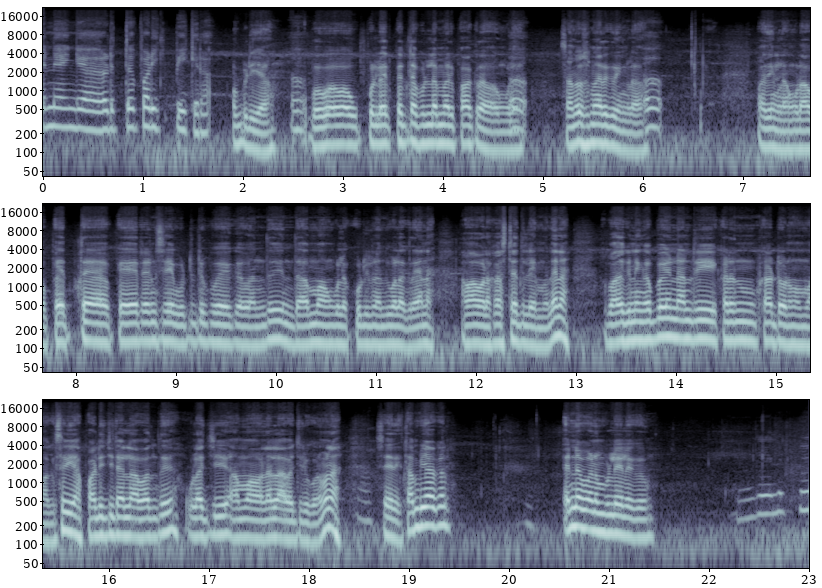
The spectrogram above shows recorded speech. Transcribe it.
என்னை இங்கே எடுத்து படிப்பிக்கிறா. அப்படியா? இப்போ பிள்ளை பெத்த பிள்ளை மாதிரி பார்க்குறா உங்களை? சந்தோஷமா இருக்கிறீங்களா? பார்த்தீங்களா உங்களை பெத்த பேரண்ட்ஸை விட்டுட்டு போயிருக்க வந்து இந்த அம்மா உங்களை கூட்டிட்டு வந்து வளர்க்குறேன் அவள் அவ்வளோ கஷ்டத்துலேயும் வந்து அப்போ அதுக்கு நீங்கள் போய் நன்றி கடன் காட்டணும் அம்மாவுக்கு. சரியா படிச்சுட்டு எல்லாம் வந்து உழைச்சி அம்மாவை நல்லா வச்சுருக்கணும் என்ன? சரி தம்பியாக்கள் என்ன வேணும் பிள்ளைகளுக்கு? எங்களுக்கு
